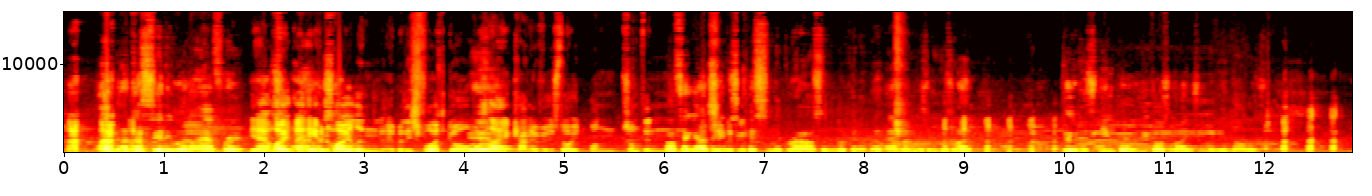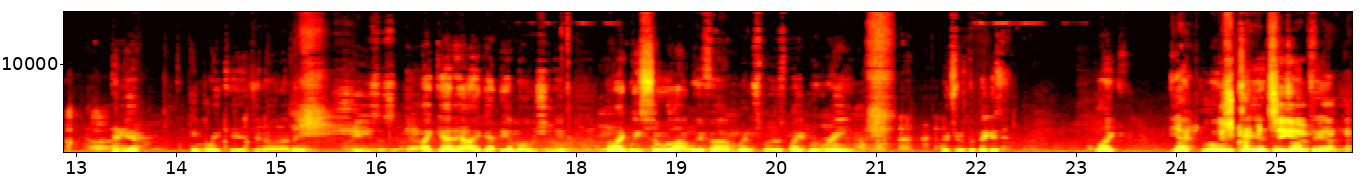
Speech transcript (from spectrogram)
and that's the only word I have for it. yeah, It Hoy- uh, even. Højlund uh, with his fourth goal was Yeah. like kind of as though he'd won something. I think Antony was kissing the grass and looking at the heavens. It was like, dude, it's Newport. You cost $90 million. Give me a fucking break here. Do you know what I mean? Jesus. Yeah. I get it. I get the emotion. But like we saw that with um, when Spurs played Marine, which was the biggest, like, Yeah, like to discrepancy of- tier. yeah, yeah.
